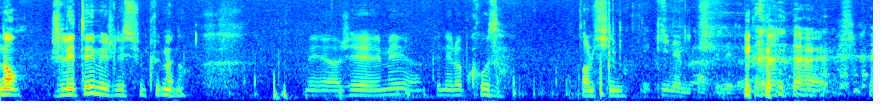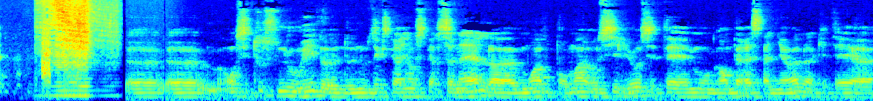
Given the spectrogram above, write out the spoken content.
non, je l'étais, mais je ne les suis plus maintenant. Mais euh, j'ai aimé euh, Penelope Cruz dans le film. Qui n'aime pas Pénélope Euh, euh, on s'est tous nourris de, de nos expériences personnelles. Euh, moi, pour moi, Rosilio, c'était mon grand-père espagnol qui était euh,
